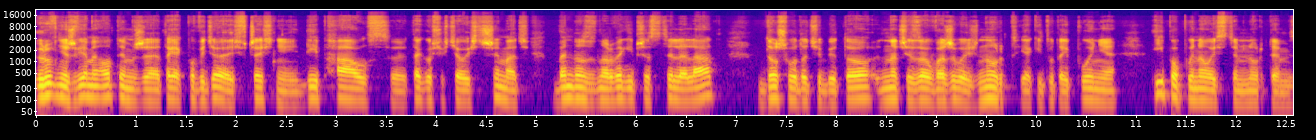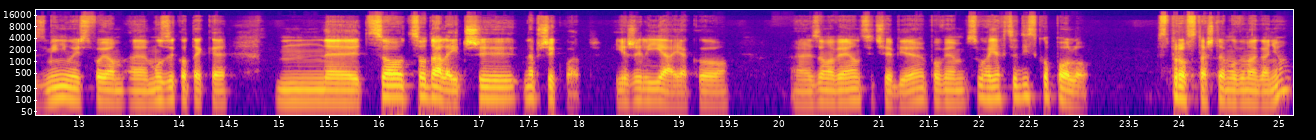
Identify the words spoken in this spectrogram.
również wiemy o tym, że tak jak powiedziałeś wcześniej, Deep House, e, tego się chciałeś trzymać, będąc w Norwegii przez tyle lat, doszło do ciebie to, znaczy zauważyłeś nurt, jaki tutaj płynie, i popłynąłeś z tym nurtem, zmieniłeś swoją muzykotekę. Mm, Co, co dalej? Czy na przykład, jeżeli ja jako zamawiający ciebie powiem, słuchaj, ja chcę disco polo, sprostasz temu wymaganiu?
